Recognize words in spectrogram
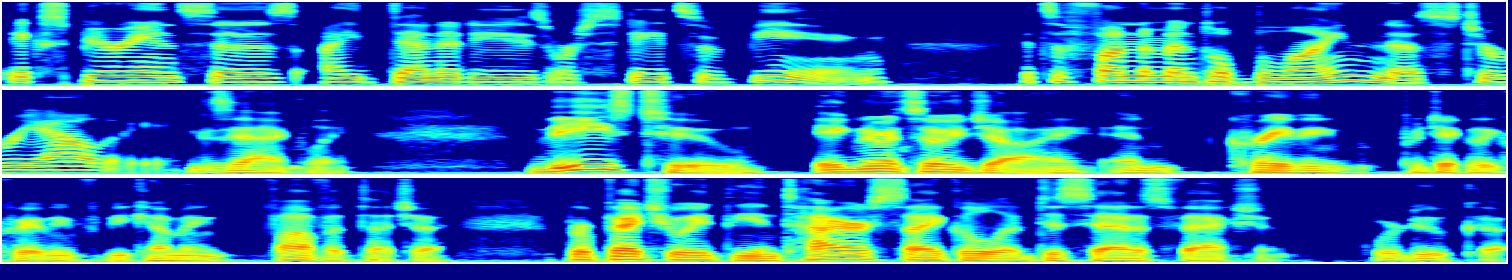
experiences, identities, or states of being. It's a fundamental blindness to reality. Exactly. These two, ignorance of vijay and craving, particularly craving for becoming bhavatanha, perpetuate the entire cycle of dissatisfaction, or dukkha.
